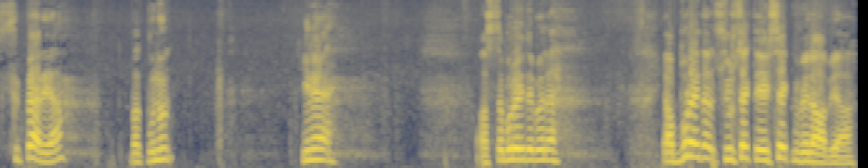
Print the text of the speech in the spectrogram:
Süper ya. Bak bunun yine aslında burayı da böyle ya burayı da sürsek de eksek mi böyle abi ya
